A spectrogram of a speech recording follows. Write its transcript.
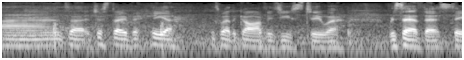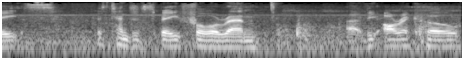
and uh, just over here is where the Garveys used to uh, reserve their seats. It's tended to be for um, uh, the Oracle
